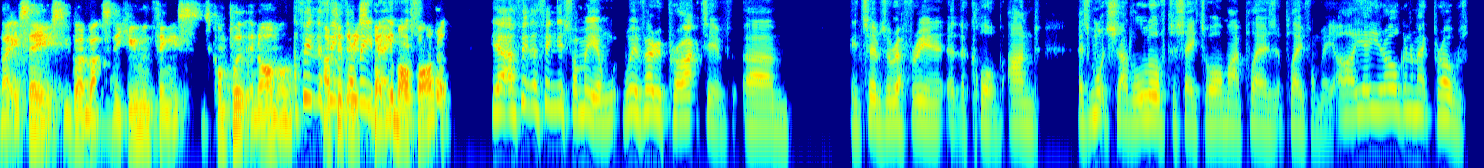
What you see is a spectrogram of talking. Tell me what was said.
like you say, it's going back to the human thing. It's it's completely normal. I think the I thing think they me, respect mate, you more is- for it. Yeah, I think the thing is for me, and we're very proactive um, in terms of refereeing at the club. And as much as I'd love to say to all my players that play for me, oh yeah, you're all going to make pros.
